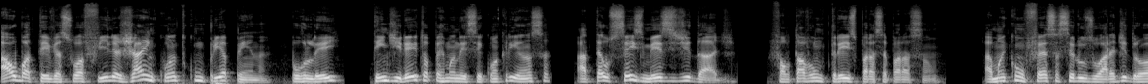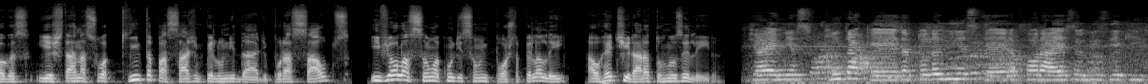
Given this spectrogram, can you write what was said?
Alba teve a sua filha já enquanto cumpria a pena. Por lei, tem direito a permanecer com a criança até os seis meses de idade. Faltavam três para a separação. A mãe confessa ser usuária de drogas e estar na sua quinta passagem pela unidade por assaltos e violação à condição imposta pela lei ao retirar a tornozeleira. Já é minha quinta queda, todas as minhas quedas, fora essa eu dizia que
